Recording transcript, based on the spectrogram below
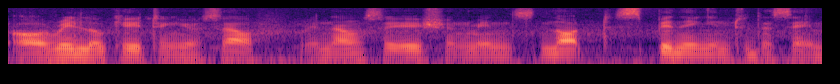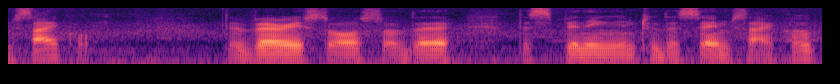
or relocating yourself. Renunciation means not spinning into the same cycle the very source of the, the spinning into the same cycle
